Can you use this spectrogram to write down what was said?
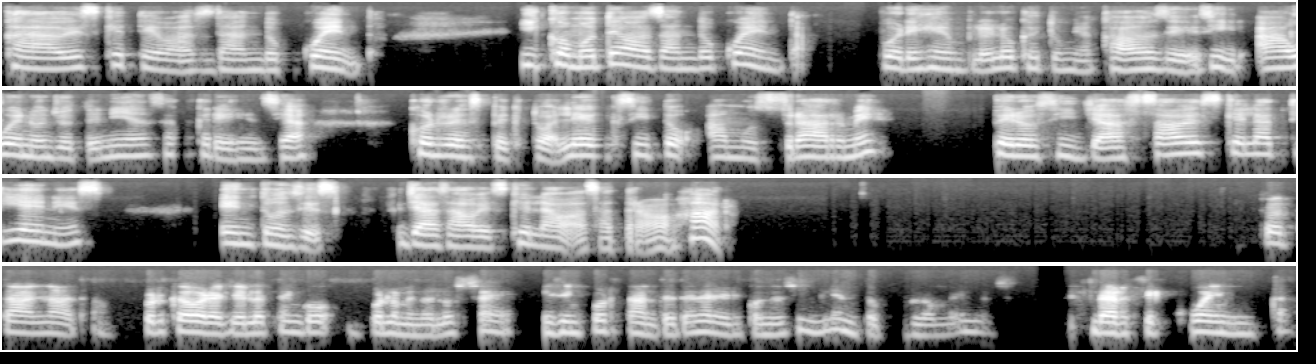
cada vez que te vas dando cuenta. ¿Y cómo te vas dando cuenta? Por ejemplo, lo que tú me acabas de decir. Ah, bueno, yo tenía esa creencia con respecto al éxito, a mostrarme, pero si ya sabes que la tienes, entonces ya sabes que la vas a trabajar. Total, nada, porque ahora yo lo tengo, por lo menos lo sé. Es importante tener el conocimiento, por lo menos, darse cuenta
